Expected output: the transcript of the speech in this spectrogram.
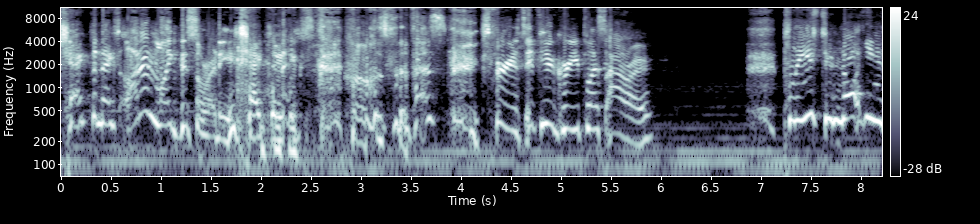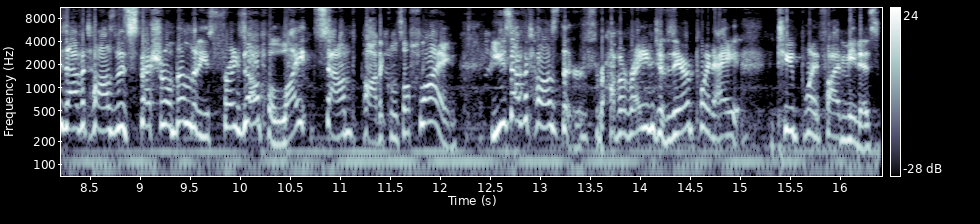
Check the next. I don't like this already. Check the next rules for the best experience. If you agree, press arrow. Please do not use avatars with special abilities. For example, light, sound, particles, or flying. Use avatars that have a range of 0.8 to 2.5 meters.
